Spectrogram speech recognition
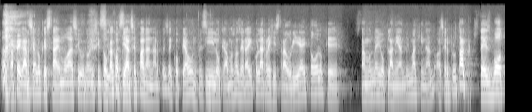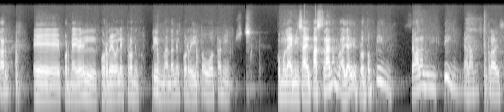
Toca pegarse a lo que está de moda si uno. Y si Sí, toca pues copiarse para ganar, pues se copia uno. Pues sí. Y lo que vamos a hacer ahí con la registraduría y todo lo que estamos medio planeando y maquinando va a ser brutal. Porque ustedes votan eh, por medio del correo electrónico. Mandan el correíto, votan y. Como la de Misael Pastrana, por allá y de pronto, pin, se va la luz y pin, ganamos otra vez.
